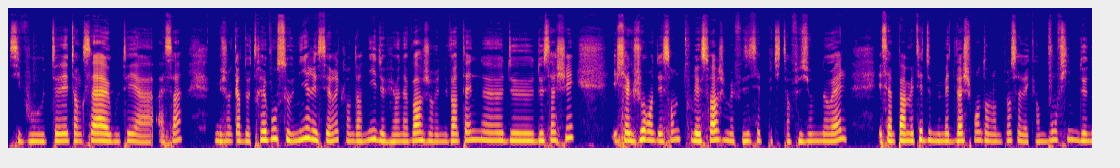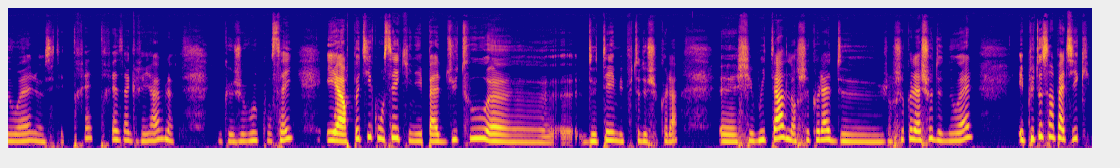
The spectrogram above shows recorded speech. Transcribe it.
si vous tenez tant que ça à goûter à, ça. Mais j'en garde de très bons souvenirs et c'est vrai que l'an dernier, il devait en avoir genre une vingtaine euh, de, sachets. Et chaque jour en décembre, tous les soirs, je me faisais cette petite infusion de Noël et ça me permettait de me mettre vachement dans l'ambiance avec un bon film de Noël. C'était très très agréable. Donc euh, je vous le conseille. Et alors, petit conseil qui n'est pas du tout euh, de thé mais plutôt de chocolat. chez Wittard, leur chocolat, de, leur chocolat chaud de Noël est plutôt sympathique.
